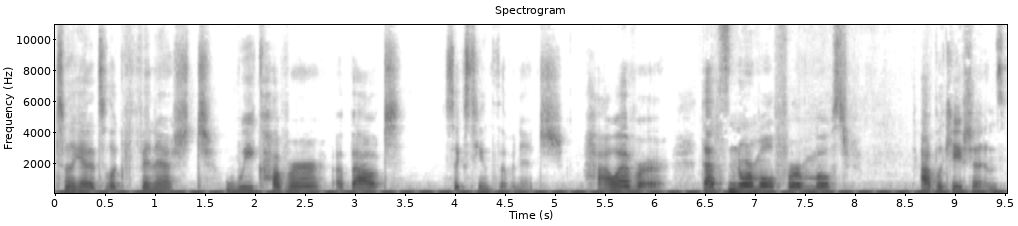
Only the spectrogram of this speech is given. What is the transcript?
to get it to look finished, we cover about 16th of an inch. However, that's normal for most applications.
